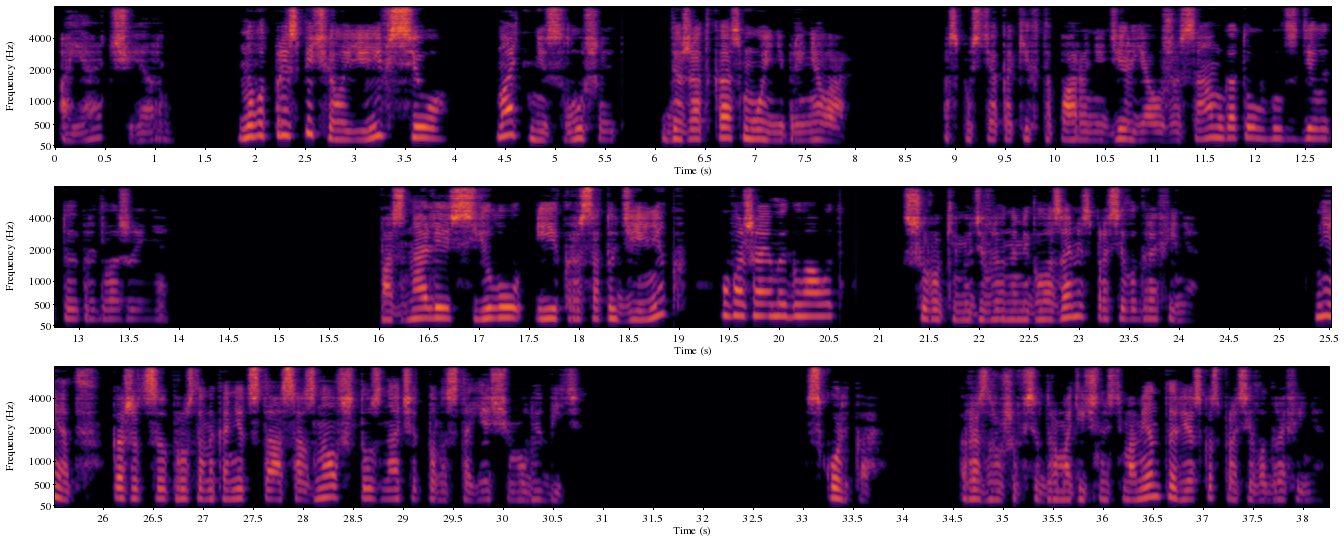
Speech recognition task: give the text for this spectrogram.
а я чернь. Но вот приспичило ей, и все. Мать не слушает, даже отказ мой не приняла. А спустя каких-то пару недель я уже сам готов был сделать то предложение. Познали силу и красоту денег, уважаемый Глауд? С широкими удивленными глазами спросила графиня. Нет, кажется, просто наконец-то осознал, что значит по-настоящему любить. Сколько? Разрушив всю драматичность момента, резко спросила графиня.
